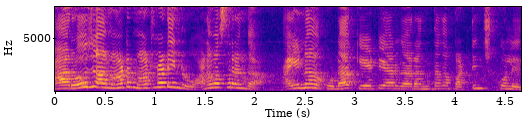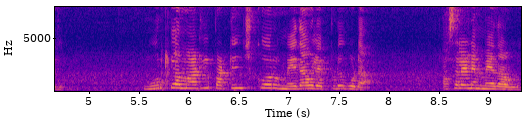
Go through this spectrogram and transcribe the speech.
ఆ రోజు ఆ మాట మాట్లాడినరు అనవసరంగా. అయినా కూడా కేటీఆర్ గారు అంతగా పట్టించుకోలేదు. మూర్ఖుల మాటలు పట్టించుకోరు మేధావులు ఎప్పుడు కూడా. అసలైన మేధావులు.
